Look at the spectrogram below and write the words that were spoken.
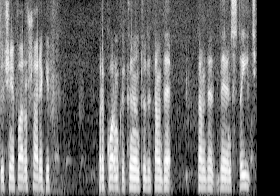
точніше пару шариків прикормки кину туди там, де, там, де, де він стоїть.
